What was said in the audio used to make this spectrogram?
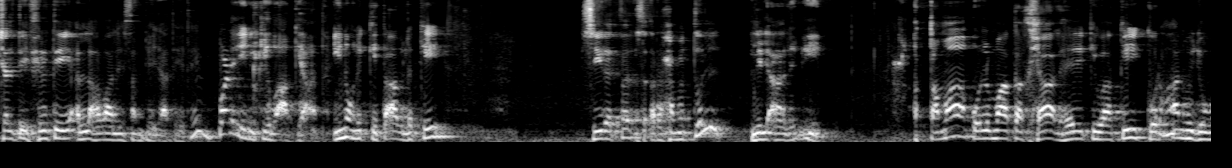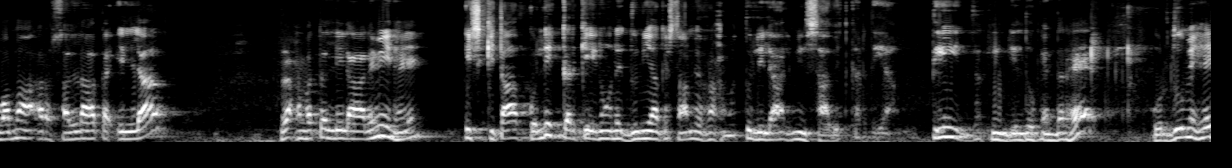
चलते फिरते अल्लाह वाले समझे जाते थे। बड़े इनके वाक़ात इन्होंने किताब लिखी, सीरत आलमीन। और तमाम उलमा का ख्याल है कि वाकई कुरान में जो वमा अरसल्ला का इल्ला रहमतुल है, इस किताब को लिख करके इन्होंने दुनिया के सामने रहमतुल आलमीन साबित कर दिया। तीन जकीम जिल्दों के अंदर है। उर्दू में है,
